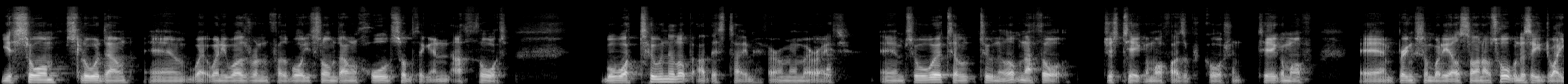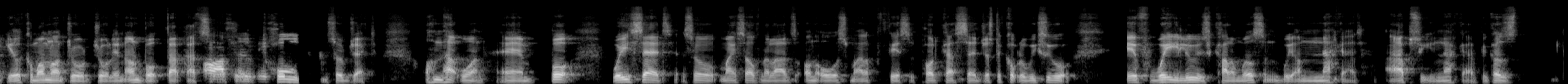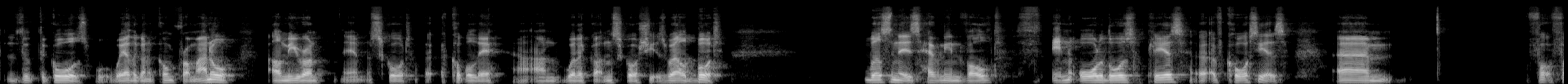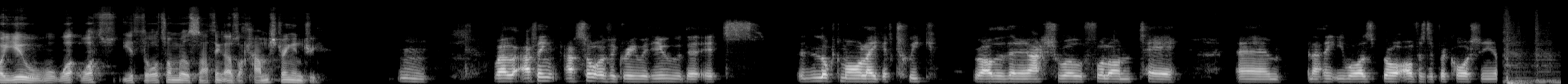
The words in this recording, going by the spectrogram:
you saw him slow down um, when he was running for the ball. You saw him down and hold something, and I thought, well, what 2 0 up at this time, if I remember right. Um, so we were 2 0 up, and I thought, just take him off as a precaution. Take him off. Um, bring somebody else on. I was hoping to see Dwight Gayle come on, not Joe Joelinton, but that that's oh, a whole, whole subject on that one. Um, but we said, so myself and the lads on the Always Smile Faces podcast said just a couple of weeks ago, if we lose Callum Wilson, we are knackered, absolutely knackered, because the, the goals, where they're going to come from. I know Almiron um, scored a couple there and will have gotten the score sheet as well, but Wilson is heavily involved in all of those players. Of course, he is. Um, for for you, what what's your thoughts on Wilson? I think that was a hamstring injury. Mm. Well, I think I sort of agree with you that it's it looked more like a tweak rather than an actual full on tear. Um, and I think he was brought off as a precaution. You know.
